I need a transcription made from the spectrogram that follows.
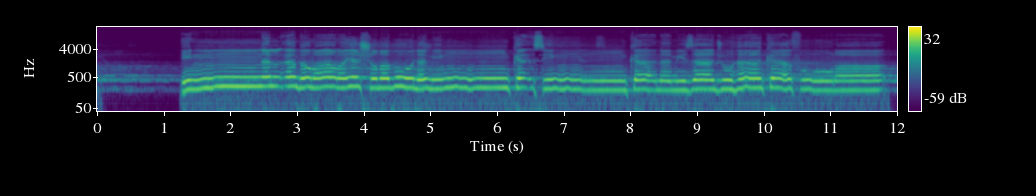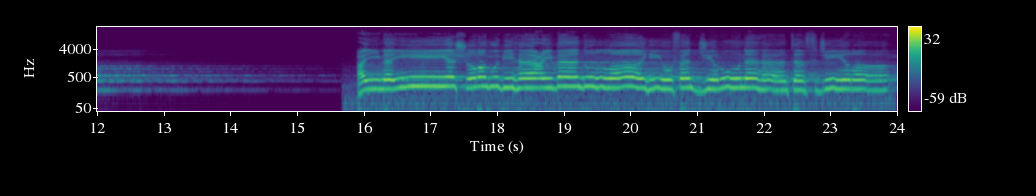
إن الأبرار يشربون من كأس كان مزاجها كافورا. عينا يشرب بها عباد الله يفجرونها تفجيراً.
